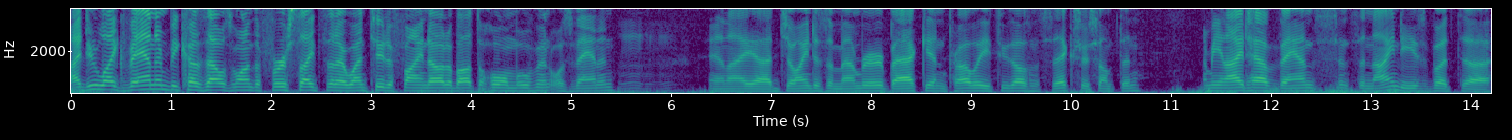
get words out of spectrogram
I do like Vannon because that was one of the first sites that I went to to find out about the whole movement was Vannon. Mm-hmm. And I uh, joined as a member back in probably 2006 or something. I mean, I'd have vans since the 90s, but uh,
